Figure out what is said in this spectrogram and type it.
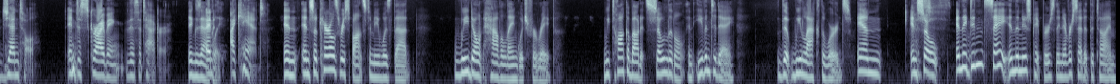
gentle in describing this attacker. Exactly. And I can't. And and so Carol's response to me was that we don't have a language for rape. We talk about it so little and even today that we lack the words. And and so and they didn't say in the newspapers, they never said at the time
